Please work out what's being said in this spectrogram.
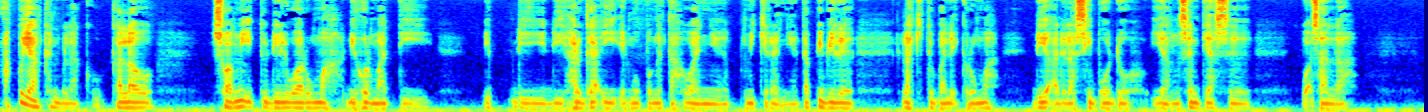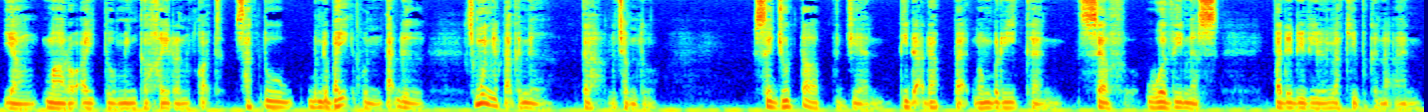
Apa yang akan berlaku kalau suami itu di luar rumah dihormati, di, di, dihargai ilmu pengetahuannya, pemikirannya. Tapi bila lelaki itu balik ke rumah, dia adalah si bodoh yang sentiasa buat salah. Yang mara'aitu minka khairan qat. Satu benda baik pun tak ada. Semuanya tak kena. Itulah macam tu sejuta pujian tidak dapat memberikan self-worthiness pada diri lelaki berkenaan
